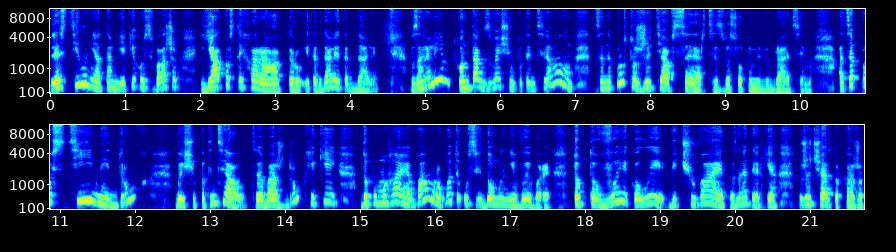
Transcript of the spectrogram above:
для стілення там якихось ваших якостей характеру і так далі. і так далі. Взагалі, контакт з вищим потенціалом це не просто життя в серці з високими вібраціями, а це постійний друг вищий потенціал. Це ваш друг, який допомагає вам робити усвідомлені вибори. Тобто, ви, коли відчуваєте, знаєте, як я дуже часто кажу,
